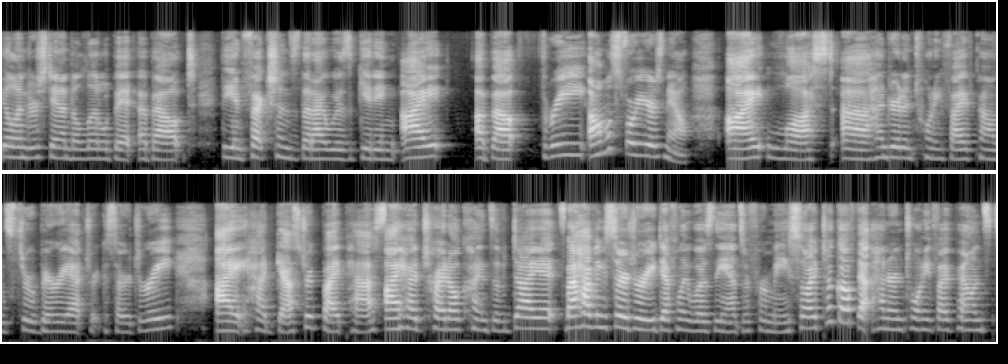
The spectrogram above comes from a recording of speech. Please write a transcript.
you'll understand a little bit about the infections that i was getting. I about three almost four years now i lost 125 pounds through bariatric surgery. I had gastric bypass. I had tried all kinds of diets but having surgery definitely was the answer for me. So i took off that 125 pounds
